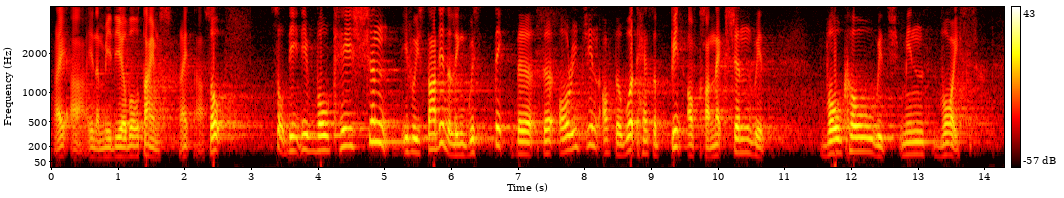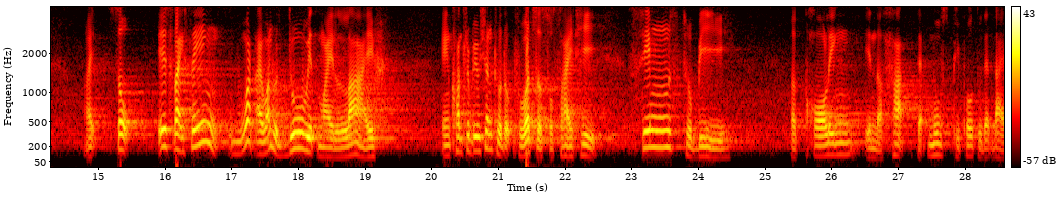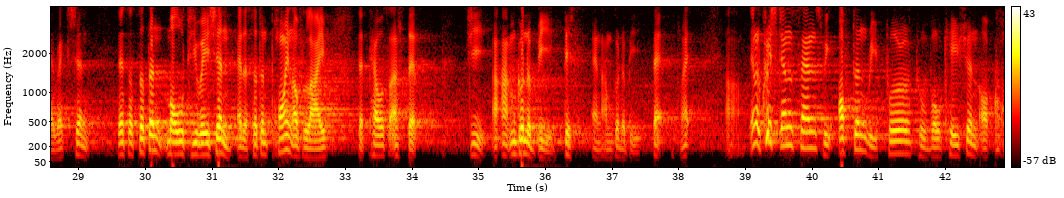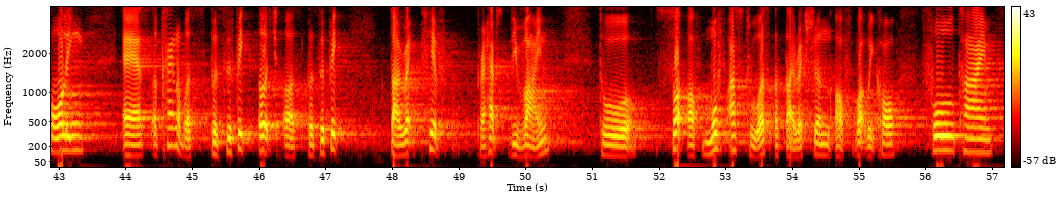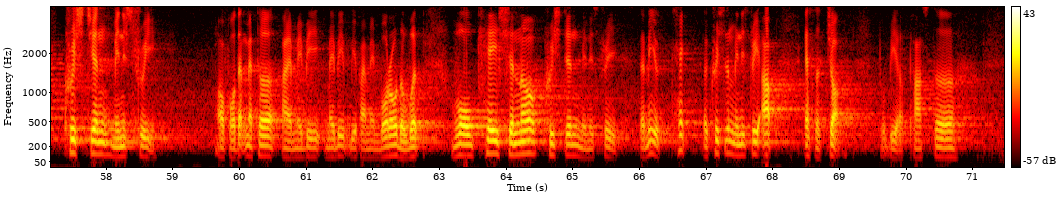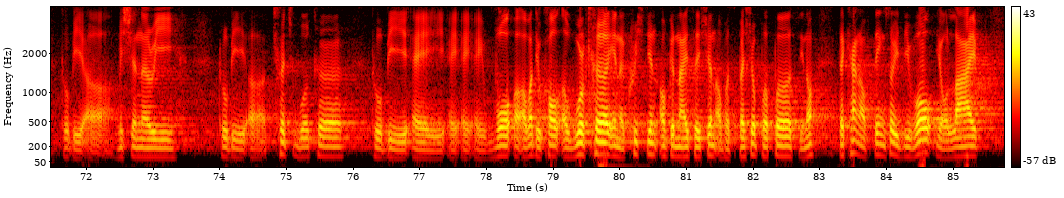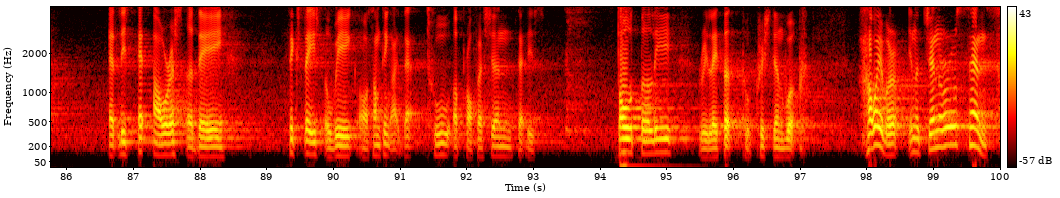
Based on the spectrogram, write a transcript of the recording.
right, uh, in the medieval times, right? Uh, so, so the, the vocation, if we study the linguistic, the, the origin of the word has a bit of connection with vocal, which means voice, right? So it's like saying what I want to do with my life in contribution to the, towards the society seems to be a calling in the heart that moves people to that direction. There's a certain motivation at a certain point of life that tells us that, gee, I'm going to be this and I'm going to be that, right? Uh, in a Christian sense, we often refer to vocation or calling as a kind of a specific urge or specific directive, perhaps divine, to sort of move us towards a direction of what we call full time Christian ministry. Or for that matter, I maybe, maybe if I may borrow the word, vocational Christian ministry. That means you take the Christian ministry up as a job to be a pastor, to be a missionary, to be a church worker, to be a, a, a, a, uh, what you call a worker in a Christian organization of a special purpose, you know, that kind of thing. So you devote your life at least eight hours a day, six days a week, or something like that to a profession that is totally related to Christian work. However, in a general sense,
